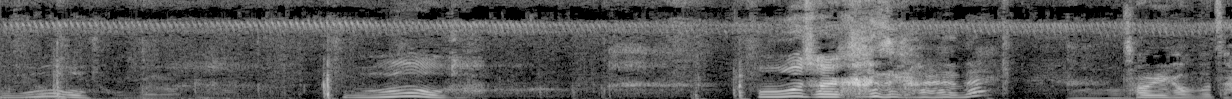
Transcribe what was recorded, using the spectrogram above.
오. 오. 오, 저기까지 가야 돼? 저기 가보자.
